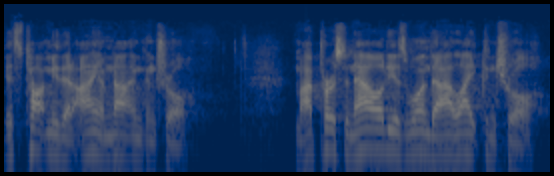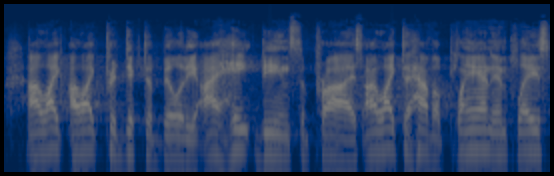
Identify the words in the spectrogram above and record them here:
it's taught me that I am not in control. My personality is one that I like control. I like, I like predictability. I hate being surprised. I like to have a plan in place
